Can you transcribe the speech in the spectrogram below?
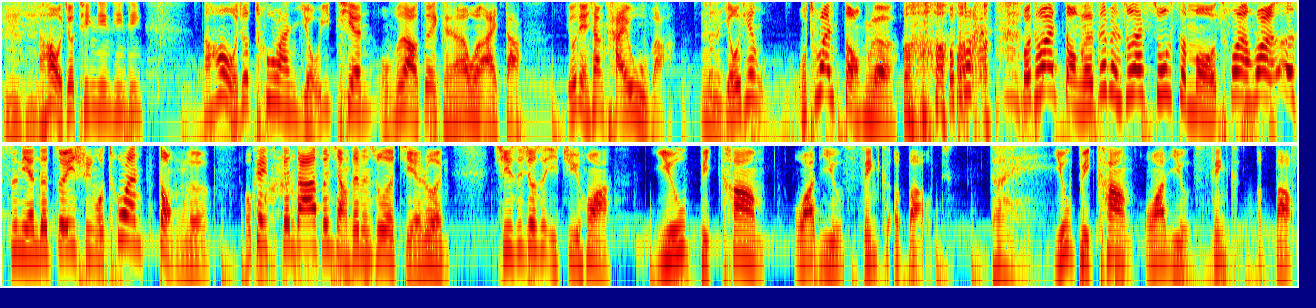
嗯。然后我就听听听听，然后我就突然有一天，我不知道这里可能要问爱大，有点像开悟吧，就是有一天我突然懂了，嗯、我突然我突然懂了这本书在说什么，我突然花了二十年的追寻，我突然懂了，我可以跟大家分享这本书的结论，其实就是一句话：You become what you think about。对。You become what you think about，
